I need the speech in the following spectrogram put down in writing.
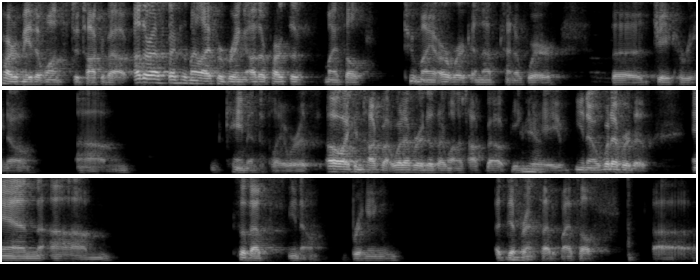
part of me that wants to talk about other aspects of my life or bring other parts of myself to my artwork and that's kind of where the J Carino um, came into play where it's oh i can talk about whatever it is i want to talk about being yeah. gay you know whatever it is and um, so that's you know bringing a different side of myself uh,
